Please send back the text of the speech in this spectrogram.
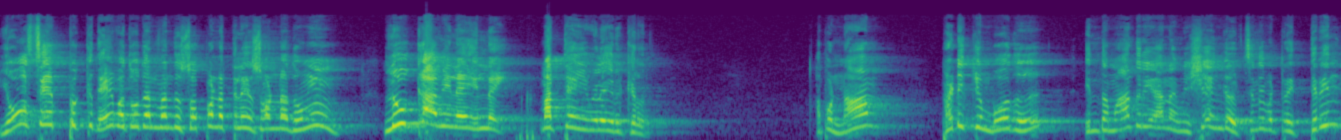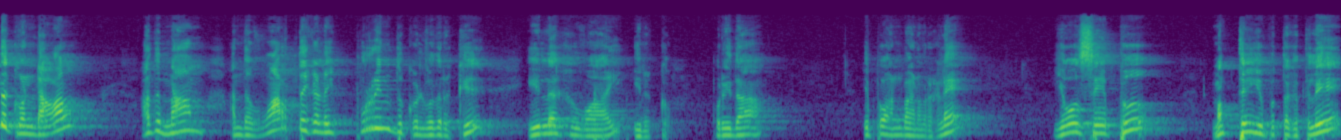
யோசேப்புக்கு தேவதூதன் வந்து சொப்பனத்திலே சொன்னதும் லூக்காவிலே இல்லை மத்தேயுவிலே இருக்கிறது. அப்போ நாம் படிக்கும்போது இந்த மாதிரியான விஷயங்கள் சிலவற்றை தெரிந்து கொண்டால் அது நாம் அந்த வார்த்தைகளை புரிந்து கொள்வதற்கு இலகுவாய் இருக்கும். புரியுதா? இப்போ அன்பானவர்களே யோசேப்பு மத்திய புத்தகத்திலே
